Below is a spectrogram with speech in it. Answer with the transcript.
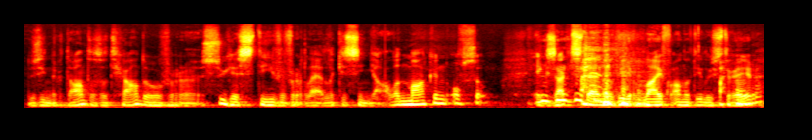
Dus inderdaad, als het gaat over uh, suggestieve, verleidelijke signalen maken of zo. Exact zijn we hier live aan het illustreren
